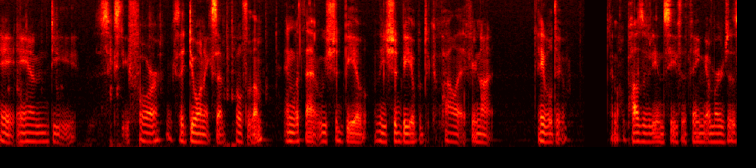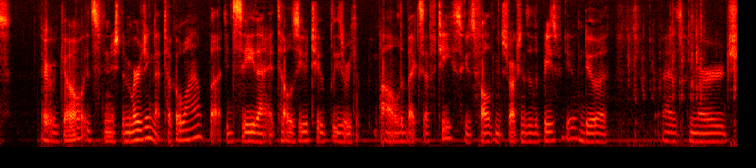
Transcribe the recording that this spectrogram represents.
a AMD64 because I do want to accept both of them. And with that, we should be able, you should be able to compile it if you're not able to. And I'll pause the video and see if the thing emerges. There we go, it's finished emerging. That took a while, but you can see that it tells you to please compile libxft. So you just follow the instructions of the previous video and do a as emerge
